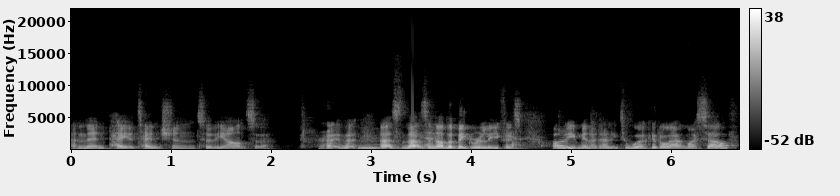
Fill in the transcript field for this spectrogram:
and then pay attention to the answer right that, mm, that's that's yeah. another big relief it's yeah. oh you mean i don't need to work it all out myself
